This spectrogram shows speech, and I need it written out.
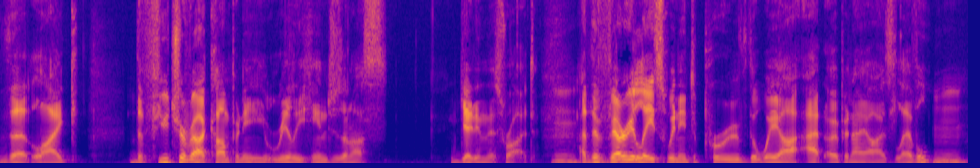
that like the future of our company really hinges on us getting this right. Mm. At the very least, we need to prove that we are at OpenAI's level. Mm.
